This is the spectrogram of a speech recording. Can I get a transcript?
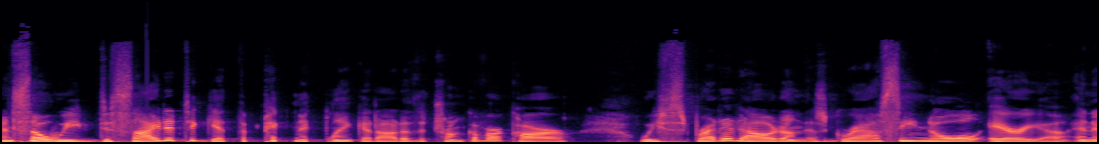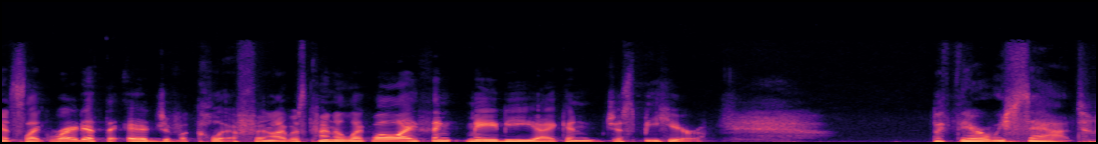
And so we decided to get the picnic blanket out of the trunk of our car. We spread it out on this grassy knoll area, and it's like right at the edge of a cliff. And I was kind of like, well, I think maybe I can just be here. But there we sat,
